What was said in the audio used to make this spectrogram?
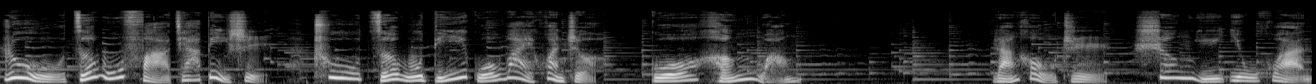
入则无法家避世，出则无敌国外患者，国恒亡。然后知生于忧患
